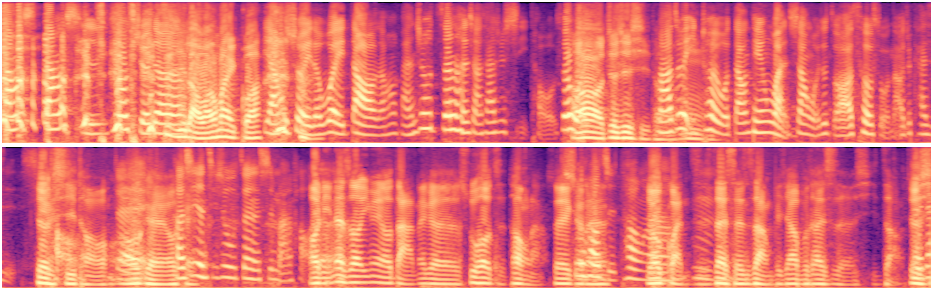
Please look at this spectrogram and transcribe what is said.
当时当时 就觉得自己老王卖瓜羊水的味道，然后反正就真的很想下去洗头，所以我哦，就去洗头。嗯麻醉一退，我当天晚上我就走到厕所，然后就开始就头。洗头。对 OK 核心。的技术真的是蛮好的。哦，你那时候因为有打那个术后止痛啦，所以术后止痛啊，有管子嗯在身上，比较不太适合洗澡，就洗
